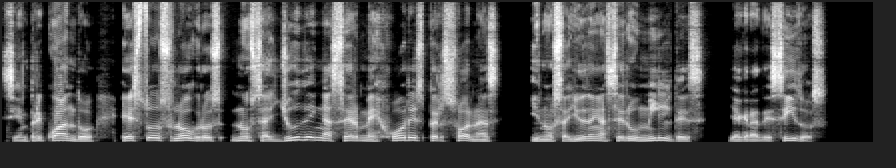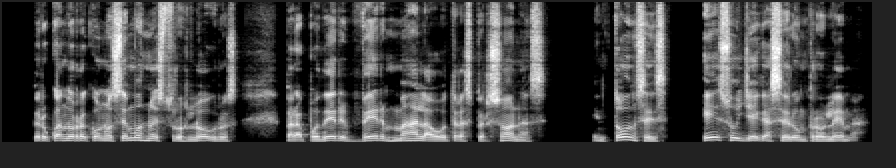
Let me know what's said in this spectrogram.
siempre y cuando estos logros nos ayuden a ser mejores personas y nos ayuden a ser humildes y agradecidos. Pero cuando reconocemos nuestros logros para poder ver mal a otras personas, entonces eso llega a ser un problema.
